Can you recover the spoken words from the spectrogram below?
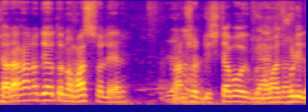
সারা খানো যেহেতু নমাজ চলে মানুষের ডিস্টার্ব হইব নমাজ পড়িল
